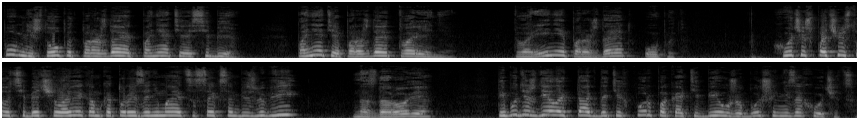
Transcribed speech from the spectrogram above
Помни, что опыт порождает понятие о себе – Понятие порождает творение. Творение порождает опыт. Хочешь почувствовать себя человеком, который занимается сексом без любви? На здоровье. Ты будешь делать так до тех пор, пока тебе уже больше не захочется.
